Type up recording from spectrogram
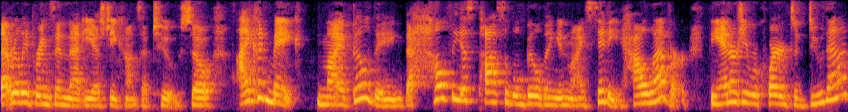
that really brings in that ESG concept too. So I could make my building the healthiest possible building in my city. However, the energy required to do that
